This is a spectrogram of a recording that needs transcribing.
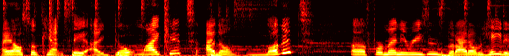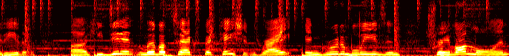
I also can't say I don't like it. I don't love it uh, for many reasons, but I don't hate it either. Uh, he didn't live up to expectations, right? And Gruden believes in Trayvon Mullen,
